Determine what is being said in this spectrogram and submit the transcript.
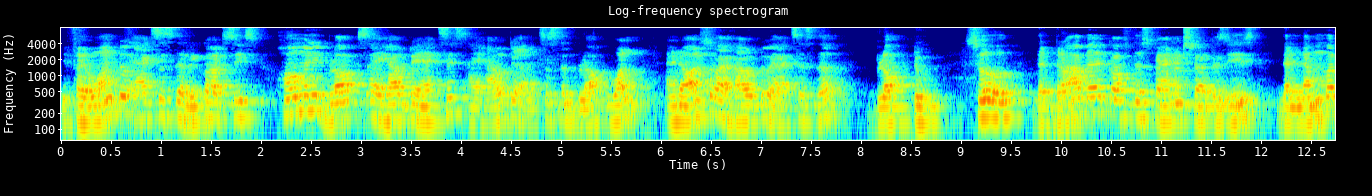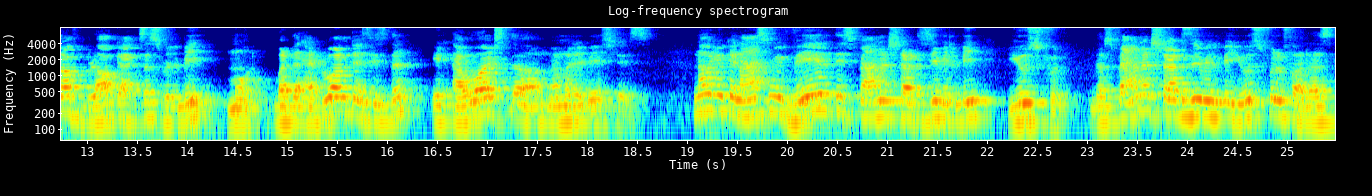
if I want to access the record 6, how many blocks I have to access? I have to access the block 1 and also I have to access the block 2. So the drawback of the span strategy is the number of block access will be more. But the advantage is that it avoids the memory wastage. Now you can ask me where this span strategy will be useful. The span strategy will be useful for us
